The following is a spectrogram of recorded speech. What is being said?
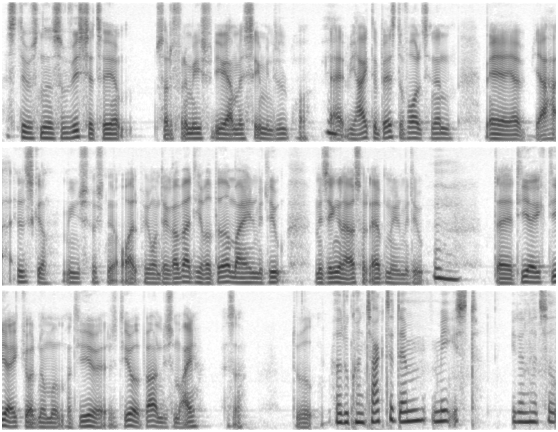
Altså, det er jo sådan noget, så hvis jeg tager hjem, så er det for det meste, fordi jeg gerne vil se min lillebror. Mm. Ja, vi har ikke det bedste forhold til hinanden, Men jeg, jeg, jeg har elsket mine søskende overalt på jorden. Det kan godt være, at de har været bedre end mig hele mit liv, men til har jeg også holdt af dem hele mit liv. Mm. Da, de, har ikke, de har ikke gjort noget mod mig. De, er- de har været børn ligesom mig. Altså, du ved. Havde du kontakt til dem mest i den her tid?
